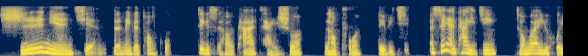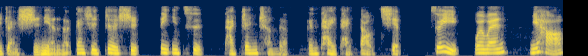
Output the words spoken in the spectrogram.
十年前的那个痛苦。这个时候，他才说：“老婆，对不起。”啊，虽然他已经从外遇回转十年了，但是这是第一次他真诚的跟太太道歉。所以，文文你好。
